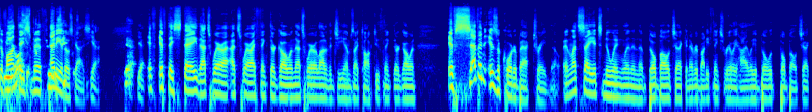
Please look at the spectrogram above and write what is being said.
DeVonta Smith, any of those guys. Yeah. Yeah. Yeah. If if they stay, that's where I that's where I think they're going. That's where a lot of the GMs I talk to think they're going. If seven is a quarterback trade, though, and let's say it's New England and Bill Belichick and everybody thinks really highly of Bill, Bill Belichick,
